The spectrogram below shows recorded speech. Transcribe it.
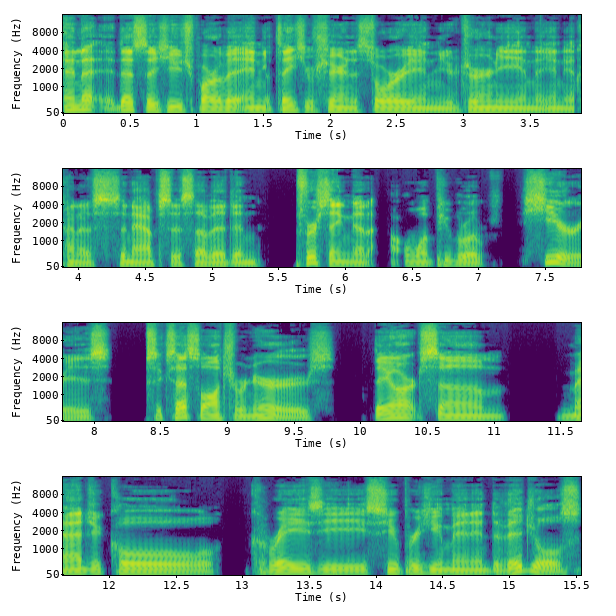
And that, that's a huge part of it. And thank you for sharing the story and your journey and, and kind of synopsis of it. And the first thing that I want people to hear is successful entrepreneurs, they aren't some magical, crazy, superhuman individuals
